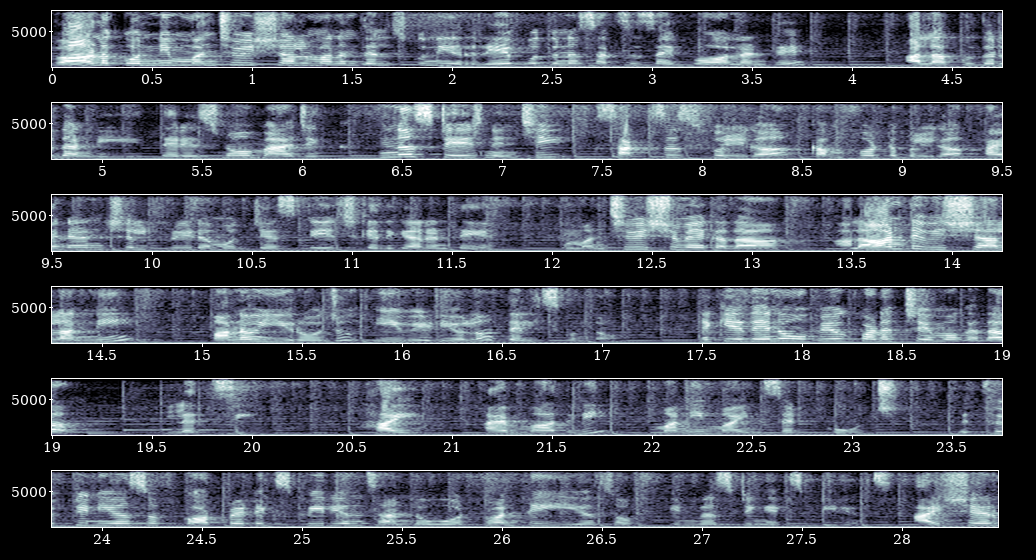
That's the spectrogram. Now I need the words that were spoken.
వాళ్ళ కొన్ని మంచి విషయాలు మనం తెలుసుకుని రేపొద్దున సక్సెస్ అయిపోవాలంటే అలా కుదరదండి. దెర్ ఇస్ నో మ్యాజిక్ చిన్న స్టేజ్ నుంచి సక్సెస్ఫుల్గా కంఫర్టబుల్గా ఫైనాన్షియల్ ఫ్రీడమ్ వచ్చే స్టేజ్కి ఎదిగారంటే మంచి విషయమే కదా. అలాంటి విషయాలన్నీ మనం ఈ రోజు ఈ వీడియోలో తెలుసుకుందాం. నాకు ఏదైనా ఉపయోగపడచ్చేమో కదా? Let see hi I'm Madhavi money mindset coach with 15 years of corporate experience and over 20 years of investing experience. I share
